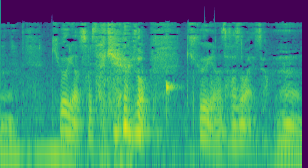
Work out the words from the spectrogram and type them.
うん。キュウリの、そう、キュウリの、キュウリのさつまいですよ。うん。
